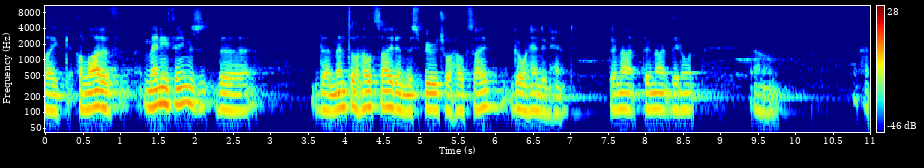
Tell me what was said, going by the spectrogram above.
like a lot of many things, the, the mental health side and the spiritual health side go hand in hand. They're not, they're not, they don't. Um, uh,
